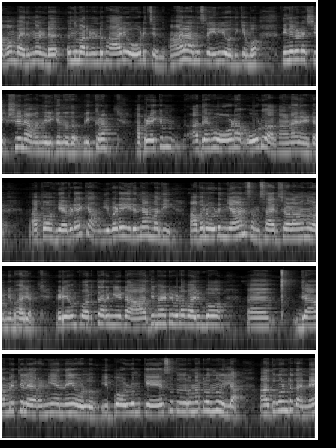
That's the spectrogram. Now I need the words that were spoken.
അവൻ വരുന്നുണ്ട് എന്ന് പറഞ്ഞുകൊണ്ട് ഭാര്യ ഓടിച്ചെന്നു. ആരാന്ന് ശ്രീനി ചോദിക്കുമ്പോൾ നിങ്ങളുടെ ശിക്ഷനാണ് വന്നിരിക്കുന്നത് വിക്രം. അപ്പോഴേക്കും അദ്ദേഹം ഓട ഓടുക കാണാനായിട്ട്. അപ്പോൾ എവിടേക്കാ? ഇവിടെ ഇരുന്നാൽ മതി. അവനോട് ഞാൻ സംസാരിച്ചോളാം എന്ന് പറഞ്ഞു ഭാര്യ. എടി അവൻ പുറത്തിറങ്ങിയിട്ട് ആദ്യമായിട്ട് ഇവിടെ വരുമ്പോൾ ജാമ്യത്തിൽ ഇറങ്ങിയെന്നേ ഉള്ളൂ. ഇപ്പോഴും കേസ് തീർന്നിട്ടൊന്നുമില്ല. അതുകൊണ്ട് തന്നെ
